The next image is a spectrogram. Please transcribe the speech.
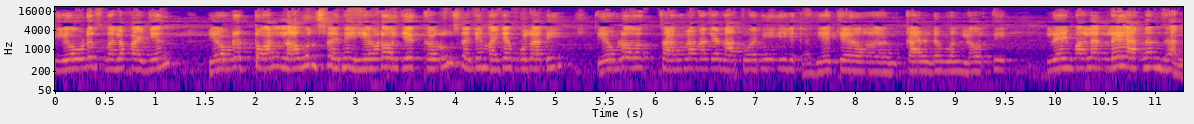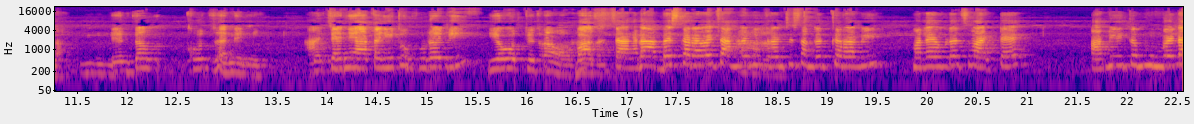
एवढंच मला पाहिजे. एवढं टॉल लावून सनी एवढं हे करून सनी माझ्या मुलांनी एवढं चांगला माझ्या नातवानी हे के- काढलं म्हणल्यावरती लय मला लय आनंद झाला. एकदम खुश झाले मी. आणि त्यांनी आता इथून पुढे मी व्यवस्थित राहावं. बस. चांगला अभ्यास करावा चांगल्या मित्रांची संगत करावी. मला एवढंच वाटतंय. आम्ही इथं मुंबईला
